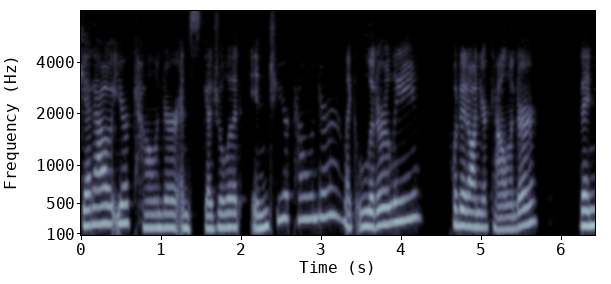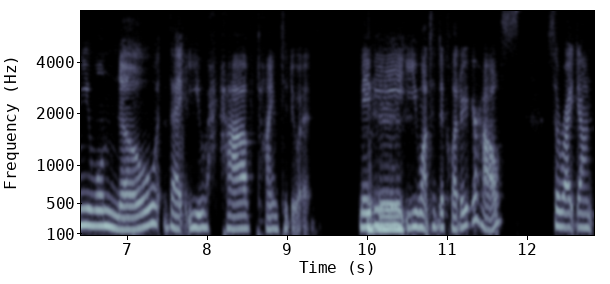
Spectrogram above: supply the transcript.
get out your calendar and schedule it into your calendar, like literally put it on your calendar. Then you will know that you have time to do it. Maybe mm-hmm. you want to declutter your house. So write down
